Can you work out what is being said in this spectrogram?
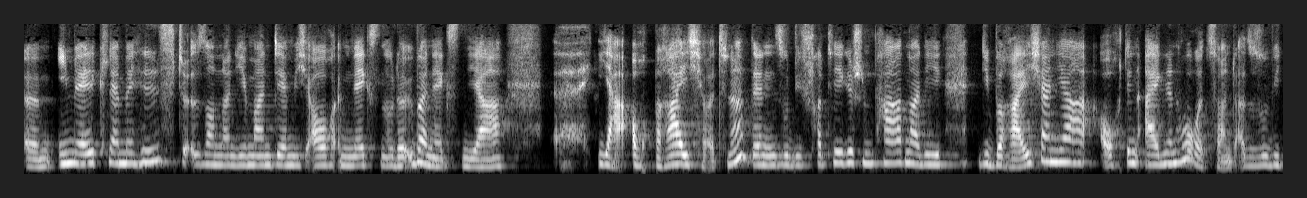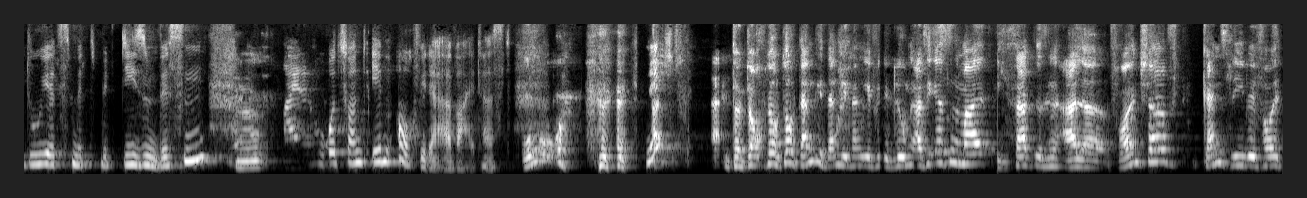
ähm, E-Mail-Klemme hilft, sondern jemand, der mich auch im nächsten oder übernächsten Jahr äh, ja auch bereichert. Ne? Denn so die strategischen Partner, die, die bereichern ja auch den eigenen Horizont. Also so wie du jetzt mit, mit diesem Wissen mhm. meinen Horizont eben auch wieder erweiterst. Oh. Nicht? Doch, doch, doch, doch, danke, danke, danke für die Blumen. Also erstens mal, ich sage das in aller Freundschaft, ganz liebevoll,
